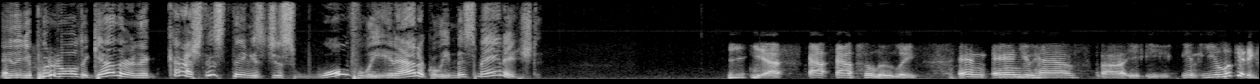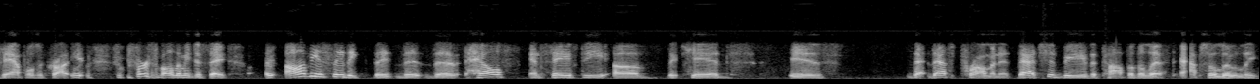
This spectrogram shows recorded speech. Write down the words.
and then you put it all together, and like, gosh, this thing is just woefully inadequately mismanaged. Yes, a- absolutely. And and you have uh, you, you look at examples across. First of all, let me just say, obviously the the the, the health and safety of the kids is that that's prominent. That should be the top of the list. Absolutely.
